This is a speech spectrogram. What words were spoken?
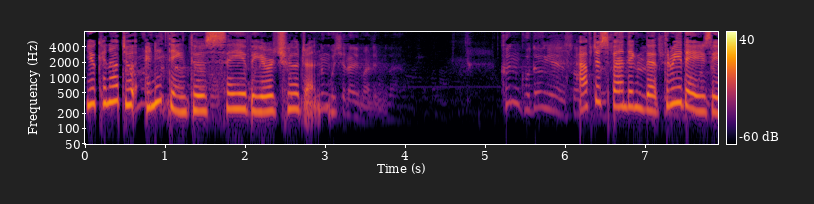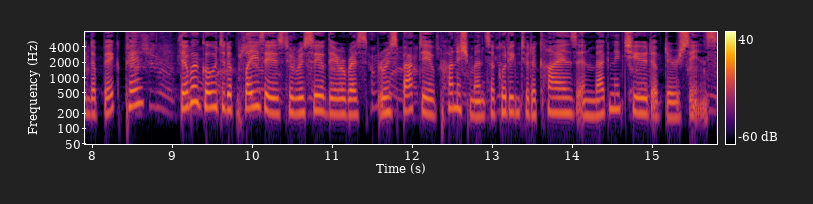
You cannot do anything to save your children. After spending the three days in the big pit, they will go to the places to receive their res- respective punishments according to the kinds and magnitude of their sins.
